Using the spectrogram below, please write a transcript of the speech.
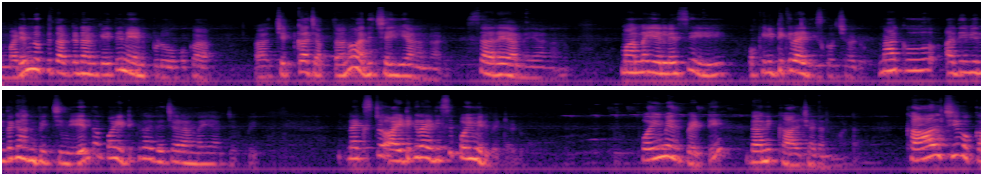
మడిమ నొప్పి తగ్గడానికైతే నేను ఇప్పుడు ఒక చిట్కా చెప్తాను అది చెయ్యి అన్నాడు. సరే అన్నయ్య అన్నాను. మా అన్నయ్య వెళ్ళేసి ఒక ఇటుకరాయి తీసుకొచ్చాడు. నాకు అది వింతగా అనిపించింది. ఏంటబ్బా ఇటుకరాయి తెచ్చాడు అన్నయ్య? అని చెప్పి. నెక్స్ట్ ఆ ఇటుకరాయి తీసి పొయ్యి మీద పెట్టాడు. పొయ్యి మీద పెట్టి దాన్ని కాల్చాడు అనమాట కాల్చి ఒక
